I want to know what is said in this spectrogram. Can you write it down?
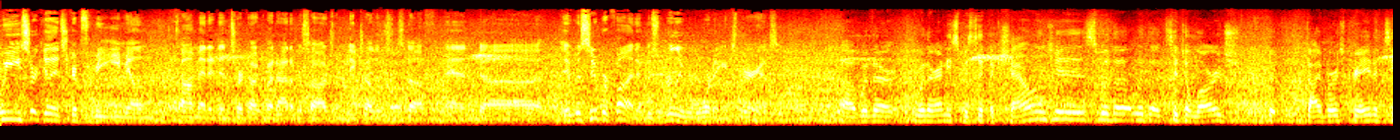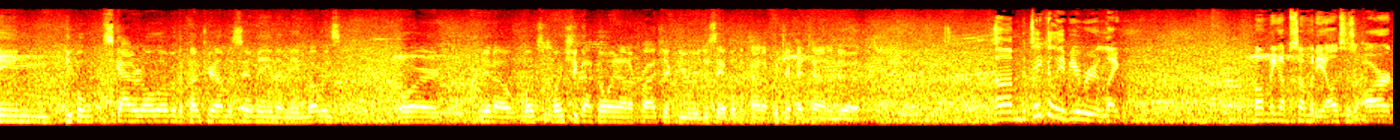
we circulated scripts via email and commented and started talking about how to massage them with each other's and stuff. And uh, it was super fun. It was a really rewarding experience. Uh, were there were there any specific challenges with a with a, such a large, diverse creative team? People scattered all over the country. I'm assuming. I mean, what was, or you know, once once you got going on a project, you were just able to kind of put your head down and do it. Um, particularly if you were like bumping up somebody else's arc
